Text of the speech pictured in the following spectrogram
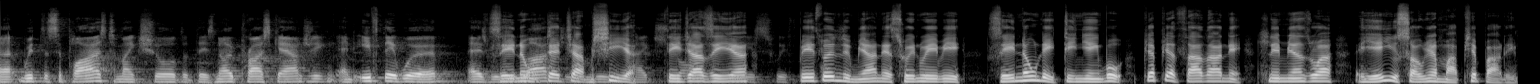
uh, with the suppliers to make sure that there's no price gouging, and if there were, as we ဈေး did နှုန်း last တက်ကြ year, မ we ရှိရ will take သေချာ strong, စေရန် clear, swift ပေးသွင်းသူများနဲ့ဆွေးနွေးပြီးဈေးနှုန်းတွေတည်ငြိမ်ဖို့ပြက်ပြက်သားသားနဲ့လျင်မြန်စွာအရေးယူဆောင်ရွက်မှာဖြစ်ပါတယ်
